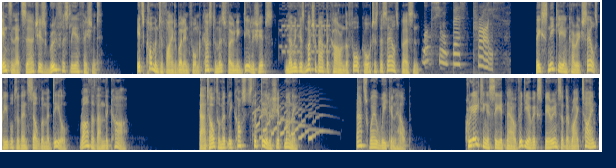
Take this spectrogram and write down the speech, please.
Internet search is ruthlessly efficient. It's common to find well-informed customers phoning dealerships, knowing as much about the car on the forecourt as the salesperson. What's your best price? They sneakily encourage salespeople to then sell them a deal rather than the car. That ultimately costs the dealership money. That's where we can help. Creating a CitNOW video experience at the right time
